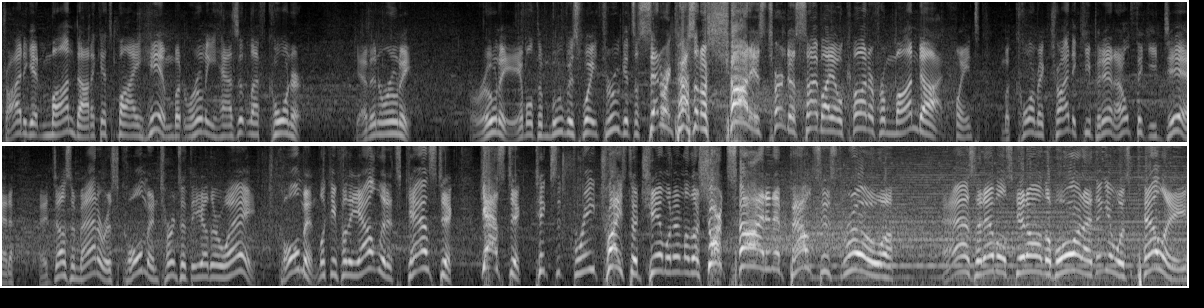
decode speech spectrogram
Try to get Mondot. It gets by him, but Rooney has it left corner. Kevin Rooney. Rooney able to move his way through, gets a centering pass, and a shot is turned aside by O'Connor from Mondot. Point. McCormick tried to keep it in. I don't think he did. It doesn't matter as Coleman turns it the other way. Coleman looking for the outlet. It's Gastick. Gastick takes it free, tries to jam it in on the short side, and it bounces through. As the Devils get on the board, I think it was Pelley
